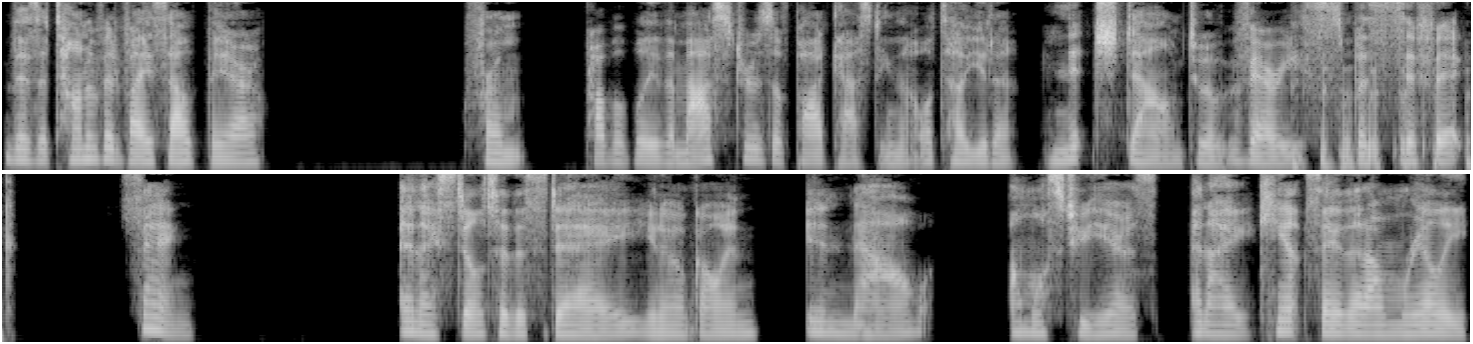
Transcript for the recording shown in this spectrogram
there's a ton of advice out there from probably the masters of podcasting that will tell you to niche down to a very specific thing. And I still to this day, you know, going in now almost two years, and I can't say that I'm really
